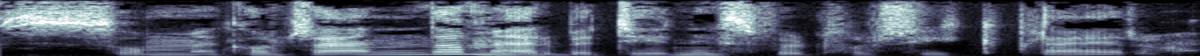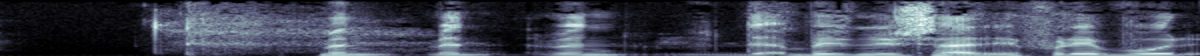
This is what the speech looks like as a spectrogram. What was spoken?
som er kanskje enda mer betydningsfull for sykepleiere. Men, men, men det blir nysgjerrig, fordi hvor,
